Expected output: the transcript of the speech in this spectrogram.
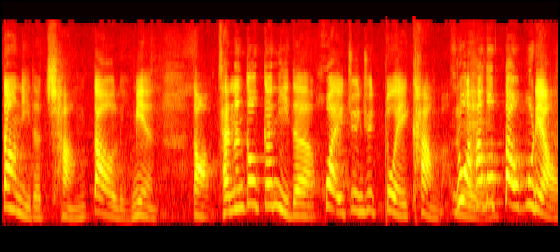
到你的肠道里面，哦，才能够跟你的坏菌去对抗嘛。如果它都到不了，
